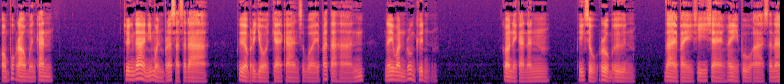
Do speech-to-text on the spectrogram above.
ของพวกเราเหมือนกัน จึงได้นิมนต์พระศาสดา เพื่อประโยชน์แก่การเสวยพระตาหารในวันรุ่งขึ้น ก็ในการนั้น ภิกษุรูปอื่น ได้ไปชี้แจงให้ปูอาสนะ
